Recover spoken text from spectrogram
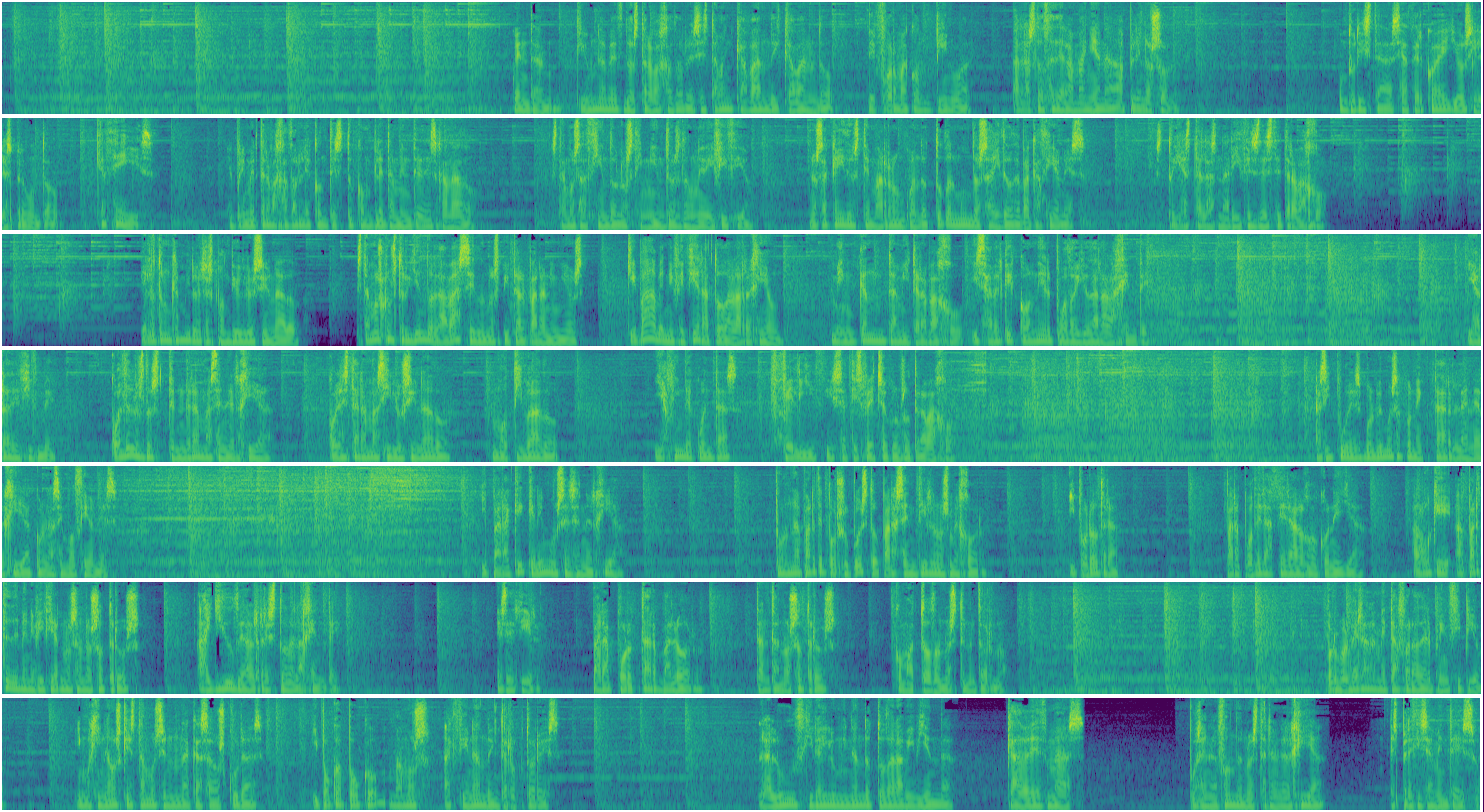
Cuentan que una vez dos trabajadores estaban cavando y cavando de forma continua a las 12 de la mañana a pleno sol. Un turista se acercó a ellos y les preguntó, ¿qué hacéis? El primer trabajador le contestó completamente desganado, estamos haciendo los cimientos de un edificio. Nos ha caído este marrón cuando todo el mundo se ha ido de vacaciones. Estoy hasta las narices de este trabajo. El otro en cambio le respondió ilusionado, Estamos construyendo la base de un hospital para niños que va a beneficiar a toda la región. Me encanta mi trabajo y saber que con él puedo ayudar a la gente. Y ahora decidme, ¿cuál de los dos tendrá más energía? ¿Cuál estará más ilusionado, motivado y a fin de cuentas feliz y satisfecho con su trabajo? Así pues, volvemos a conectar la energía con las emociones. ¿Y para qué queremos esa energía? Por una parte, por supuesto, para sentirnos mejor. Y por otra, para poder hacer algo con ella. Algo que, aparte de beneficiarnos a nosotros, ayude al resto de la gente. Es decir, para aportar valor tanto a nosotros como a todo nuestro entorno. Por volver a la metáfora del principio, imaginaos que estamos en una casa a oscuras y poco a poco vamos accionando interruptores. La luz irá iluminando toda la vivienda, cada vez más, pues en el fondo nuestra energía es precisamente eso.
